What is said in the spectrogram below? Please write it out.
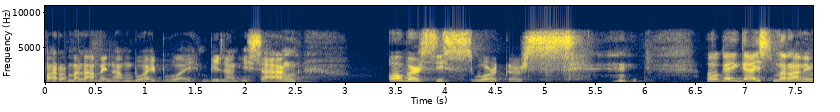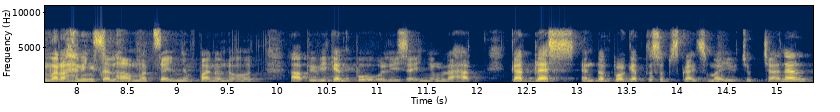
para malaman ang buhay-buhay bilang isang overseas workers. okay guys, maraming maraming salamat sa inyong panonood. Happy weekend po uli sa inyong lahat. God bless and don't forget to subscribe to my YouTube channel.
